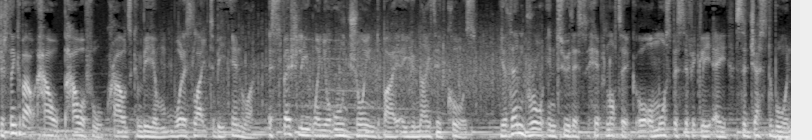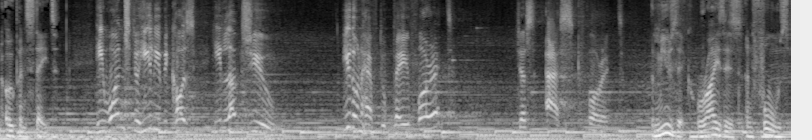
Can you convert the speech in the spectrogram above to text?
Just think about how powerful crowds can be and what it's like to be in one, especially when you're all joined by a united cause. You're then brought into this hypnotic, or, or more specifically, a suggestible and open state. He wants to heal you because He loves you. You don't have to pay for it, just ask for it. The music rises and falls,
